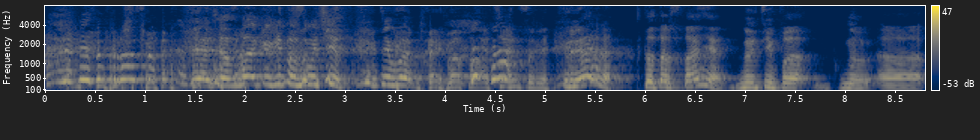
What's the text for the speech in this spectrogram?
Это просто... Я сейчас знаю, как это звучит. Типа... Борьба полотенцами. Реально, в Татарстане, ну, типа, ну, э,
